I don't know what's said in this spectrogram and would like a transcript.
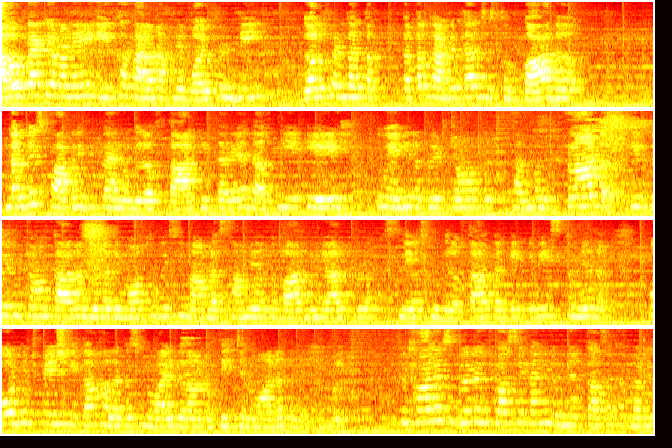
ਆਰੋਪ ਹੈ ਕਿ ਉਹਨਾਂ ਨੇ ਈਰਖਾ ਕਾਰਨ ਆਪਣੇ ਬॉयਫ੍ਰੈਂਡ ਦੀ ਗਰਲਫ੍ਰੈਂਡ ਦਾ ਕਤਲ ਕਰ ਦਿੱਤਾ, ਜਿਸ ਤੋਂ ਬਾਅਦ ਨਰਗਿਸ ਫਾਕਰੀ ਦੀ ਭੈਣ ਨੂੰ ਗ੍ਰਿਫਤਾਰ ਕੀਤਾ ਗਿਆ। ਦੱਸਦੀ ਹੈ ਕਿ ਧੂਏ ਦੀ ਲਪੇਟ ਚੌਂਕ ਥਰਮਲ ਪਲਾਂਟ ਦੀ ਲਪੇਟ ਚੌਂਕ ਕਾਰਨ ਜਿਹਨਾਂ ਦੀ ਮੌਤ ਹੋ ਗਈ ਸੀ। ਮਾਮਲਾ ਸਾਹਮਣੇ ਆਉਣ ਤੋਂ ਬਾਅਦ ਨਿਊਯਾਰਕ ਪੁਲਿਸ ਨੇ ਉਸ ਨੂੰ ਗ੍ਰਿਫਤਾਰ ਕਰਕੇ ਕੇਸ ਕਮਿਸ਼ਨ ਕੋਰਟ ਵਿੱਚ ਪੇਸ਼ ਕੀਤਾ। ਹਾਲਾਂਕਿ ਸੁਣਵਾਈ ਦੌਰਾਨ ਉਸਦੀ ਜ਼ਮਾਨਤ ਨਹੀਂ ਹੋਈ ਫਿਲਹਾਲ ਇਸ ਬੁਲੇਟਿਨ ਚ ਬਸ ਇੰਨਾ ਨਵੀਆਂ ਤਾਜ਼ਾ ਖਬਰਾਂ ਲਈ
